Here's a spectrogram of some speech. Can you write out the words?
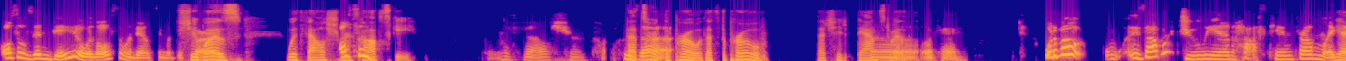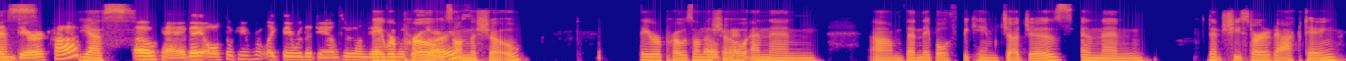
Also, Zendaya was also in Dancing with the She Stars. was with Val Chmerkovskiy. with Val. Who's That's her, the pro. That's the pro that she danced with. Uh, okay. What about is that where Julianne Hough came from? Like and Derek Hough? Yes. Okay, they also came from like they were the dancers on They were Dancing with the pros on the show. They were pros on the Okay. show, and then, um, then they both became judges, and then, then she started acting,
